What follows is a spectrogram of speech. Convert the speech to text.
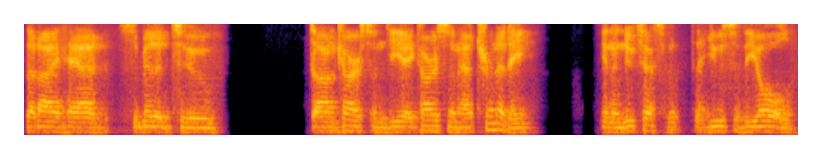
that I had submitted to Don Carson, D.A. Carson at Trinity in the New Testament, the use of the Old.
